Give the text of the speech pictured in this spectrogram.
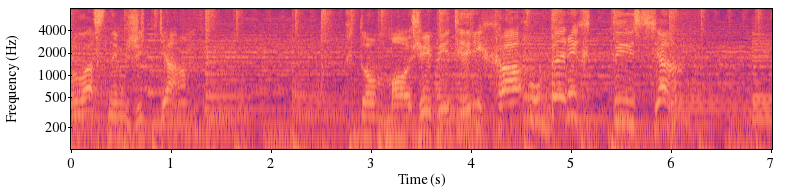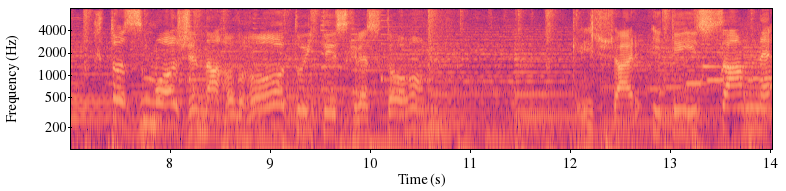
власним життям, хто може від гріха уберегтися, хто зможе на Голготу йти з Христом, крізь жар іти і сам не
